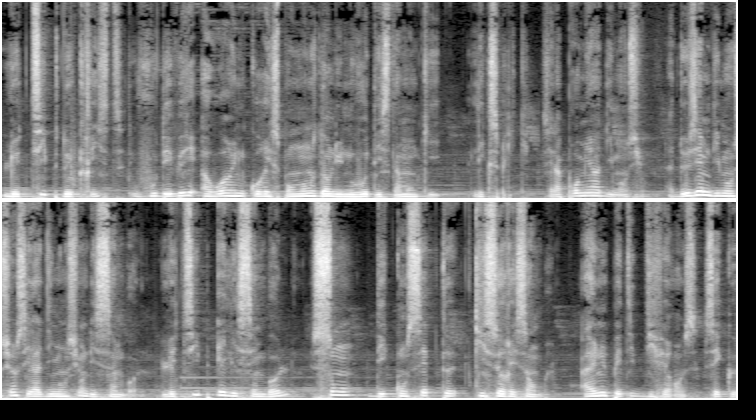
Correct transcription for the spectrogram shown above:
le type de Christ. Vous devez avoir une correspondance dans le Nouveau Testament qui l'explique. C'est la première dimension. La deuxième dimension, c'est la dimension des symboles. Le type et les symboles sont des concepts qui se ressemblent, à une petite différence. C'est que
